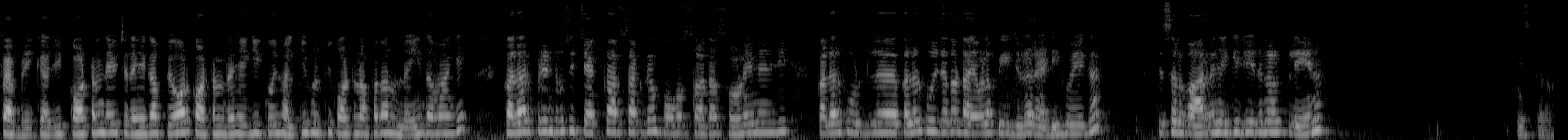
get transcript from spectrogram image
ਫੈਬਰਿਕ ਹੈ ਜੀ। ਕਾਟਨ ਦੇ ਵਿੱਚ ਰਹੇਗਾ ਪਿਓਰ ਕਾਟਨ ਰਹੇਗੀ, ਕੋਈ ਹਲਕੀ ਫੁਲਕੀ ਕਾਟਨ ਆਪਾਂ ਤੁਹਾਨੂੰ ਨਹੀਂ ਦਵਾਂਗੇ। ਕਲਰ ਪ੍ਰਿੰਟ ਤੁਸੀਂ ਚੈੱਕ ਕਰ ਸਕਦੇ ਹੋ, ਬਹੁਤ ਜ਼ਿਆਦਾ ਸੋਹਣੇ ਨੇ ਜੀ। ਕਲਰਫੁਲ ਕਲਰਫੁੱਲ ਜਿਹਾ ਤੁਹਾਡਾ ਵਾਲਾ ਪੀਸ ਜਿਹੜਾ ਰੈਡੀ ਹੋਏਗਾ। ਤੇ ਸਲਵਾਰ ਰਹੇਗੀ ਜੀ ਇਹਦੇ ਨਾਲ ਪਲੇਨ ਇਸ ਤਰ੍ਹਾਂ।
